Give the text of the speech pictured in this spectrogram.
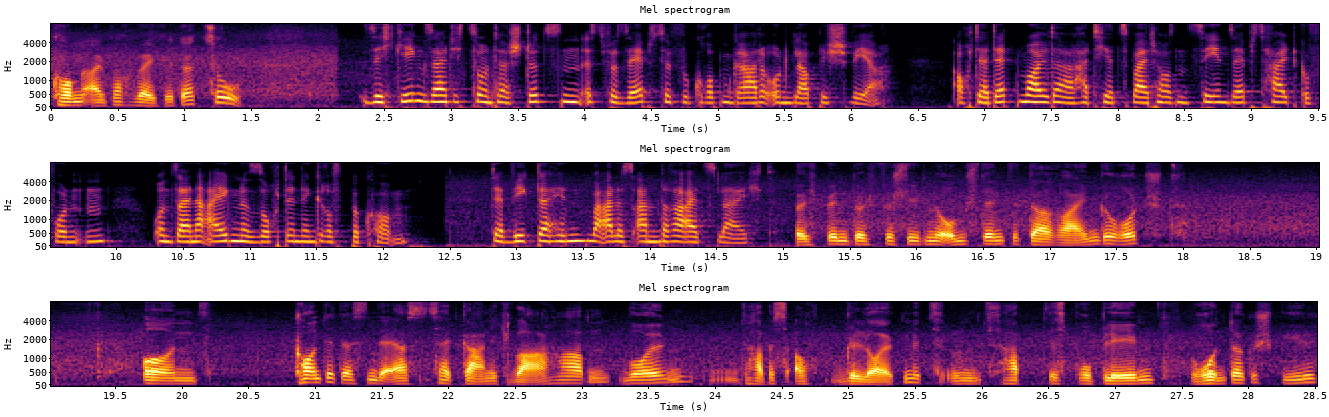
kommen einfach welche dazu. Sich gegenseitig zu unterstützen, ist für Selbsthilfegruppen gerade unglaublich schwer. Auch der Detmolder hat hier 2010 selbst Halt gefunden und seine eigene Sucht in den Griff bekommen. Der Weg dahin war alles andere als leicht. Ich bin durch verschiedene Umstände da reingerutscht und konnte das in der ersten Zeit gar nicht wahrhaben wollen und habe es auch geleugnet und habe das Problem runtergespielt,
